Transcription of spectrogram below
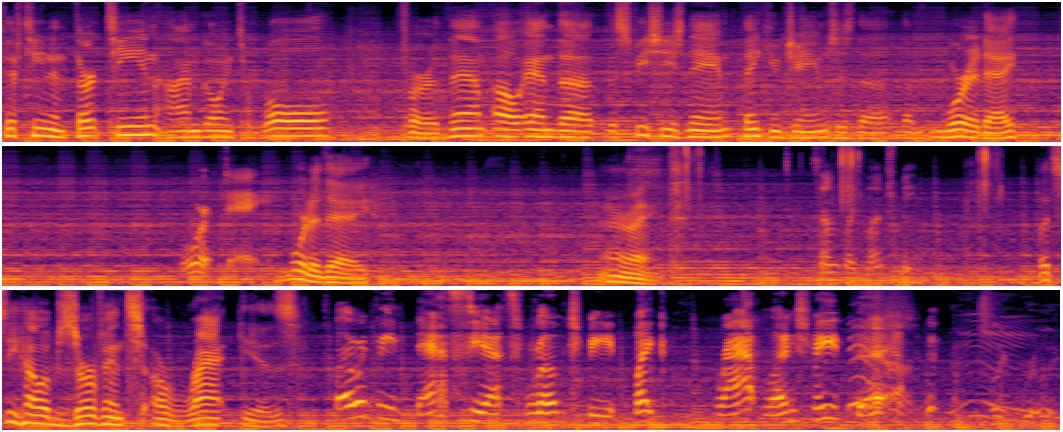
15 and 13 i'm going to roll for them oh and the the species name thank you james is the the moridae Four day. moridae all right Sounds like lunch meat. Let's see how observant a rat is. That would be nasty ass lunch meat. Like rat lunch meat. It's like really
